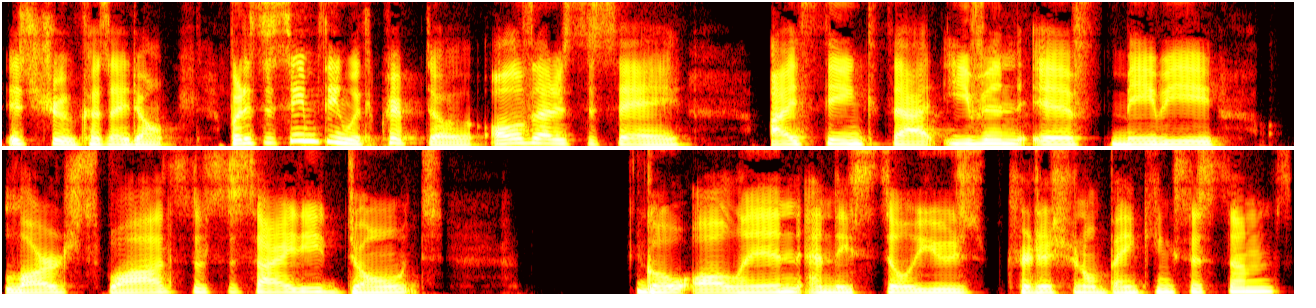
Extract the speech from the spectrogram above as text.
It's true because I don't. But it's the same thing with crypto. All of that is to say, I think that even if maybe large swaths of society don't go all in and they still use traditional banking systems,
